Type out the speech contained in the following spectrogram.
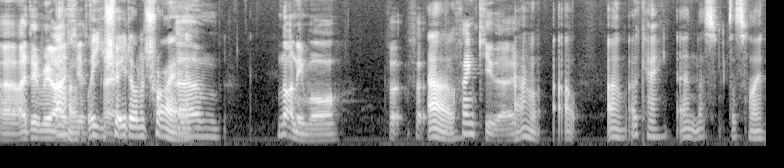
Uh, I didn't realise Oh, you well, you sure you don't want to try it? Um, not anymore. But, but Oh. thank you, though. oh, oh, oh, okay. Um, that's that's fine.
